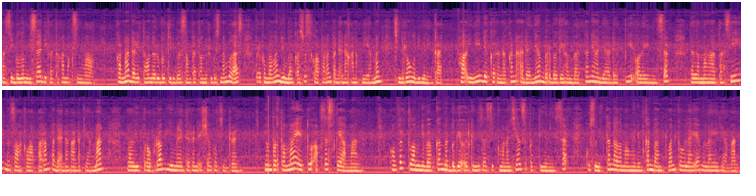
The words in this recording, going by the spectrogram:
masih belum bisa dikatakan maksimal. Karena dari tahun 2017 sampai tahun 2019, perkembangan jumlah kasus kelaparan pada anak-anak di Yaman cenderung lebih meningkat. Hal ini dikarenakan adanya berbagai hambatan yang dihadapi oleh UNICEF dalam mengatasi masalah kelaparan pada anak-anak Yaman melalui program Humanitarian Action for Children. Yang pertama yaitu akses ke Yaman. Konflik telah menyebabkan berbagai organisasi kemanusiaan seperti UNICEF kesulitan dalam mengirimkan bantuan ke wilayah-wilayah Yaman.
